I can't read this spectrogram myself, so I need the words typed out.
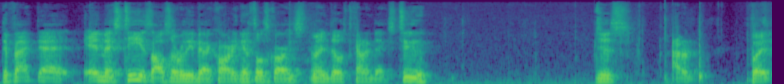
the fact that MST is also a really bad card against those cards, I mean, those kind of decks too. Just, I don't know. But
